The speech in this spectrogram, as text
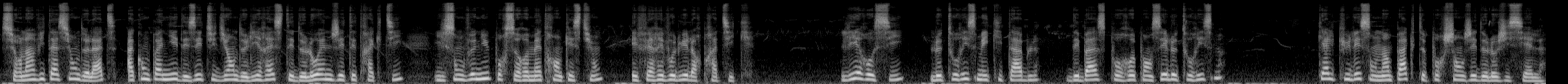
Sur l'invitation de l'AT, accompagnés des étudiants de l'IREST et de l'ONG Tetracti, ils sont venus pour se remettre en question et faire évoluer leurs pratiques. Lire aussi, le tourisme équitable, des bases pour repenser le tourisme? Calculer son impact pour changer de logiciel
